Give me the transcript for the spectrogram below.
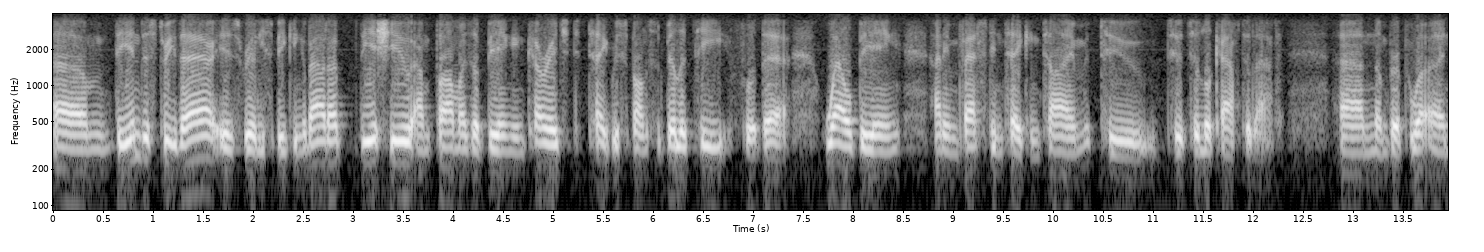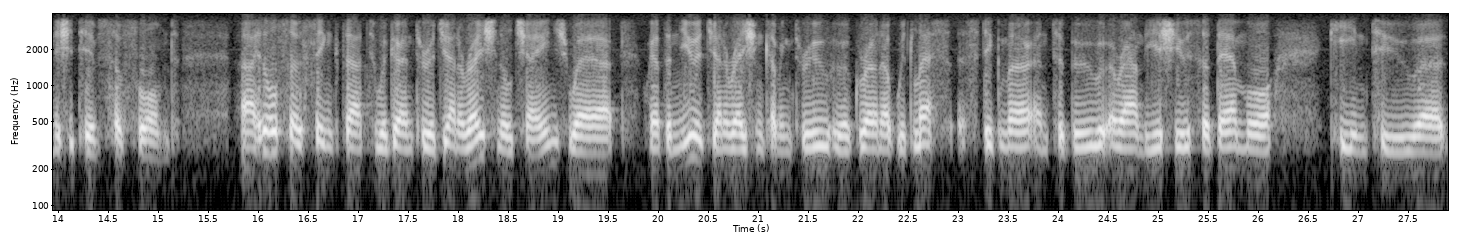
Um, the industry there is really speaking about the issue, and farmers are being encouraged to take responsibility for their well-being and invest in taking time to to, to look after that. A number of initiatives have formed. I also think that we're going through a generational change where we have the newer generation coming through who have grown up with less stigma and taboo around the issue, so they're more keen to uh,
